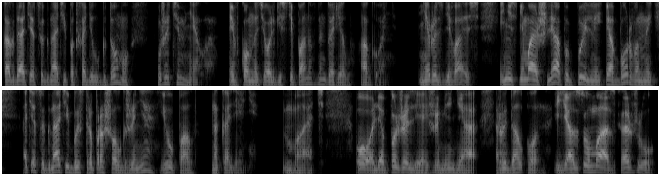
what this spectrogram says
Когда отец Игнатий подходил к дому, уже темнело, и в комнате Ольги Степановны горел огонь. Не раздеваясь и не снимая шляпы, пыльный и оборванный, отец Игнатий быстро прошел к жене и упал на колени. «Мать, Оля, пожалей же меня!» — рыдал он. «Я с ума схожу!»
